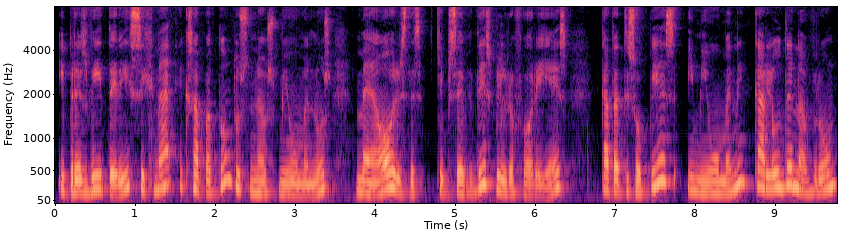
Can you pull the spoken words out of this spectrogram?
Οι πρεσβύτεροι συχνά εξαπατούν τους νέους μειούμενους με αόριστες και ψευδείς πληροφορίες κατά τις οποίες οι μειούμενοι καλούνται να βρουν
